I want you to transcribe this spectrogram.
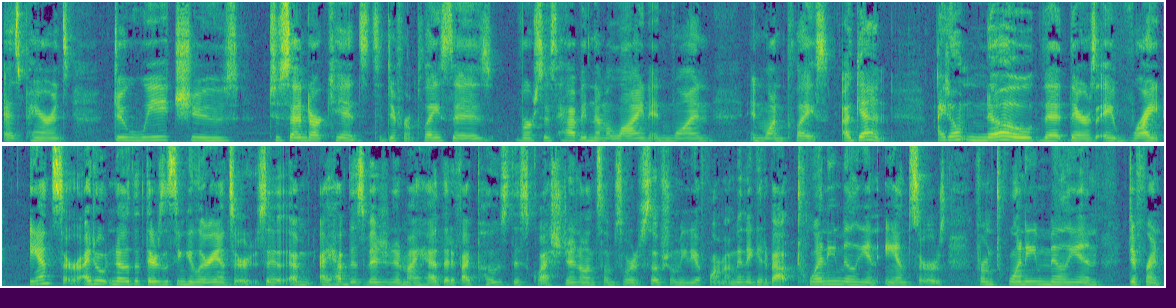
as parents, do we choose to send our kids to different places versus having them align in one in one place? Again, I don't know that there's a right answer. I don't know that there's a singular answer. So I'm, i have this vision in my head that if I pose this question on some sort of social media form, I'm going to get about 20 million answers from 20 million different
